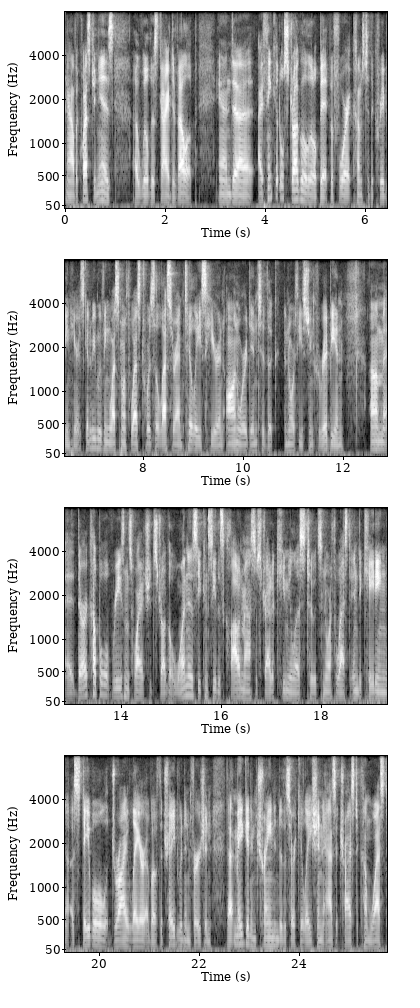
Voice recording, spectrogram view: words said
Now the question is, uh, will this guy develop? And uh, I think it'll struggle a little bit before it comes to the Caribbean here. It's going to be moving west-northwest towards the Lesser Antilles here and onward into the northeastern Caribbean. Um, there are a couple reasons why it should struggle. One is you can see this cloud mass of stratocumulus to its northwest indicating a stable dry layer above the trade wind inversion that may get entrained into the circulation as it tries to come west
